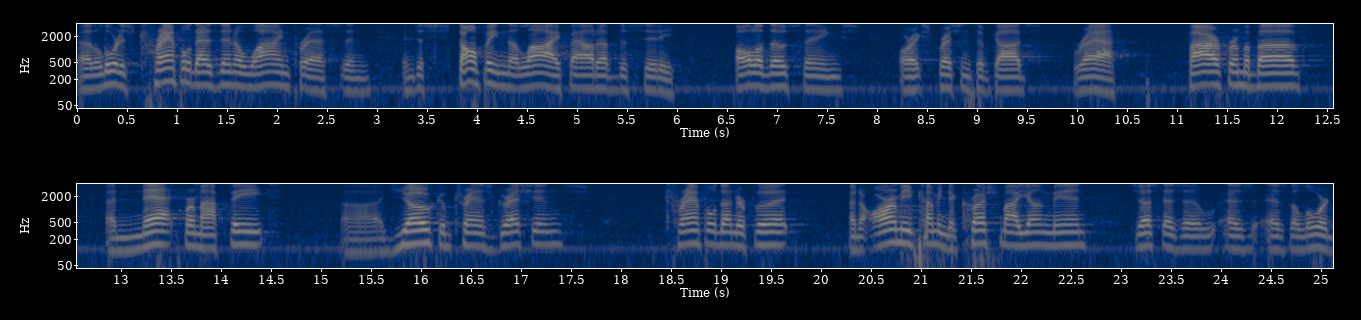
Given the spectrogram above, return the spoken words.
Uh, the Lord is trampled as in a wine press and, and just stomping the life out of the city. All of those things are expressions of God's wrath. Fire from above, a net for my feet, a yoke of transgressions, trampled underfoot, an army coming to crush my young men, just as, a, as, as the Lord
